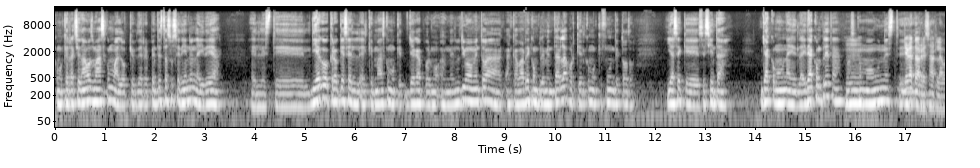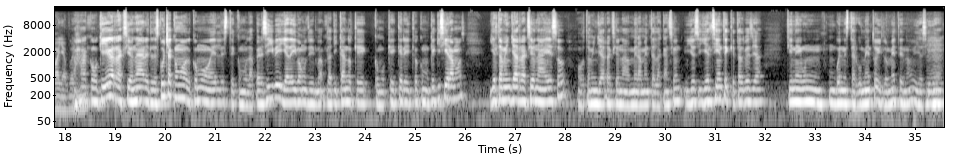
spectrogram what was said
como que reaccionamos más como a lo que de repente está sucediendo en la idea. El, este, Diego creo que es el, el, que más como que llega por, en el último momento a, acabar de complementarla porque él como que funde todo y hace que se sienta ya como una la idea completa, como un este llega a rezarla, vaya, pues. Ajá, como que llega a reaccionar, le escucha como como él este como la percibe y ya de ahí vamos platicando que como que como que quisiéramos y él también ya reacciona a eso o también ya reacciona meramente a la canción y yo y él siente que tal vez ya tiene un, un buen este argumento y lo mete, ¿no? Y así ya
